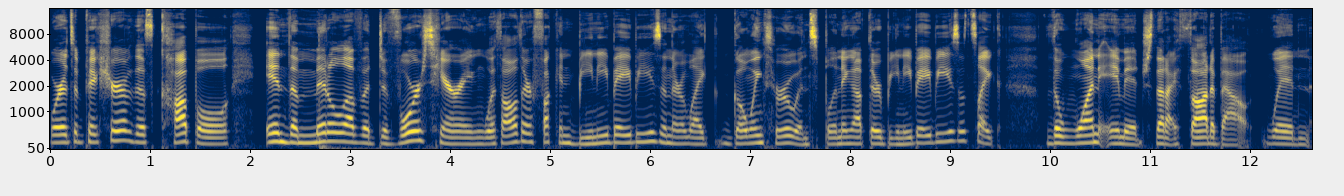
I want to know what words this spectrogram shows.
where it's a picture of this couple in the middle of a divorce hearing with all their fucking beanie babies and they're like going through and splitting up their beanie babies. It's like the one image that I thought about when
